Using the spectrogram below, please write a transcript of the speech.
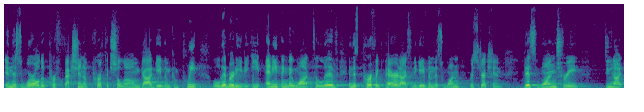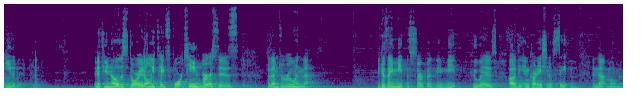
In this world of perfection, of perfect shalom, God gave them complete liberty to eat anything they want, to live in this perfect paradise. And He gave them this one restriction this one tree, do not eat of it. And if you know the story, it only takes 14 verses for them to ruin that because they meet the serpent, they meet who is uh, the incarnation of Satan in that moment.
